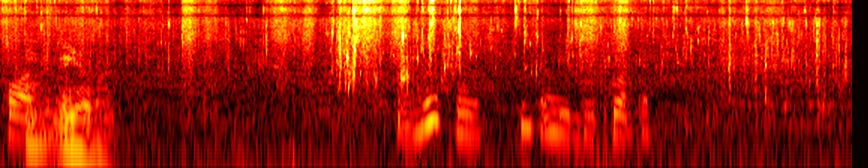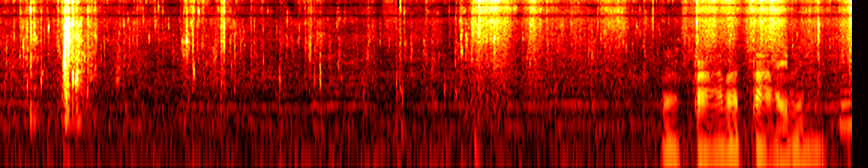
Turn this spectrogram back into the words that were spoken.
เป็นยังฟอนนี่ยังเป็นนี่คือมันต้องดินดูตรวจเลยว่าปลามาตายไหมอู้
